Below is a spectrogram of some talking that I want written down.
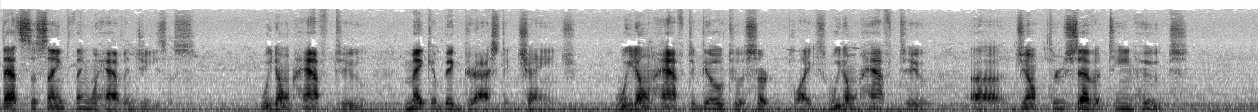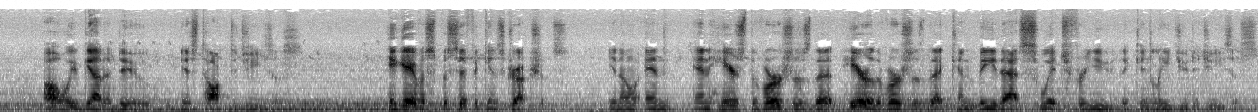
That's the same thing we have in Jesus. We don't have to make a big drastic change. We don't have to go to a certain place. We don't have to uh, jump through 17 hoops. All we've got to do is talk to Jesus. He gave us specific instructions, you know, and and here's the verses that here are the verses that can be that switch for you that can lead you to Jesus.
